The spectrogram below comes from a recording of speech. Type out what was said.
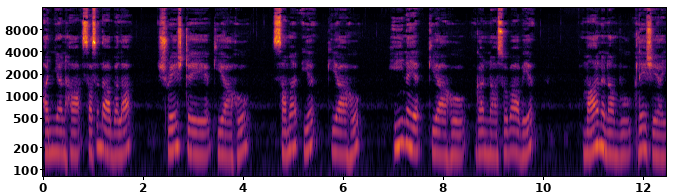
අන්‍යයන් හා සසඳා බලා ශ්‍රේෂ්ඨය කියා හෝ සමය කියා හෝ හීනය කියා හෝ ගන්නා ස්වභාවය මාන නම් වූ ක්ලේශයයි.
